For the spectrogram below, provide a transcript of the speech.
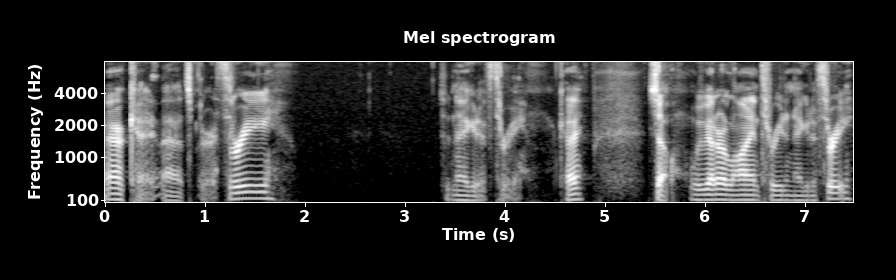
Okay, that's better. Three to negative three. Okay, so we've got our line three to negative three.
